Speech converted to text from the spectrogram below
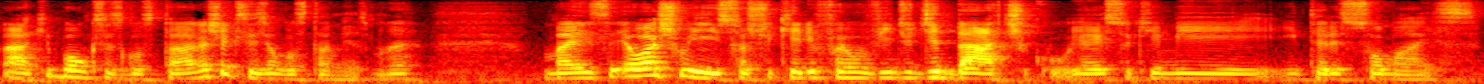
Ah, que bom que vocês gostaram. Achei que vocês iam gostar mesmo, né? Mas eu acho isso, acho que ele foi um vídeo didático e é isso que me interessou mais.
